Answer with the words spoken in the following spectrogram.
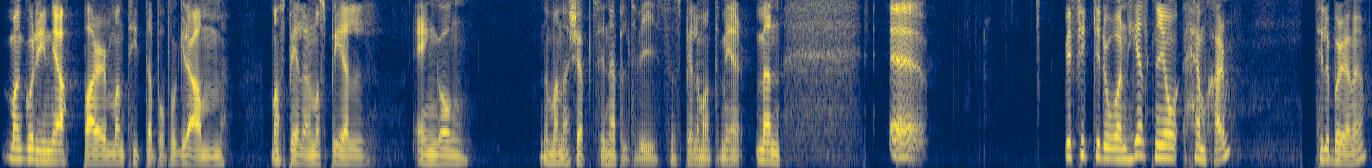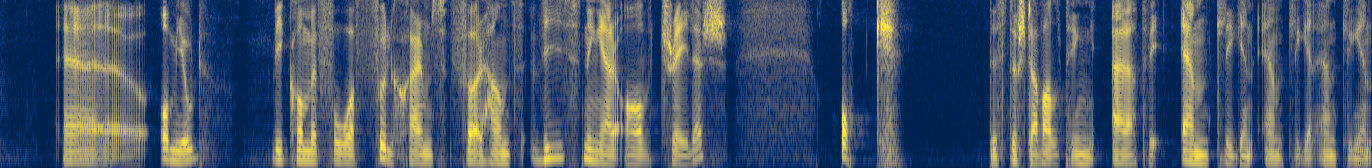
man går in i appar, man tittar på program, man spelar något spel en gång när man har köpt sin Apple TV, sen spelar man inte mer. Men eh, vi fick ju då en helt ny hemskärm till att börja med. Eh, omgjord. Vi kommer få fullskärmsförhandsvisningar av trailers. Och det största av allting är att vi äntligen, äntligen, äntligen,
